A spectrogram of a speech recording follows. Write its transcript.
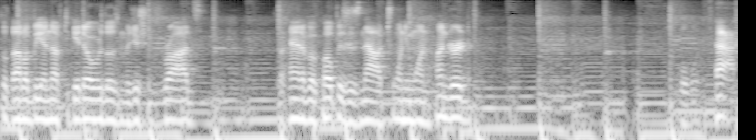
So that'll be enough to get over those Magician's Rods. So Hand of Apophis is now 2100. Will attack.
